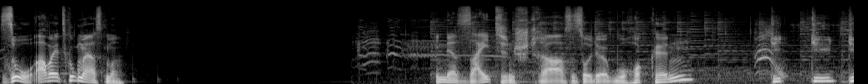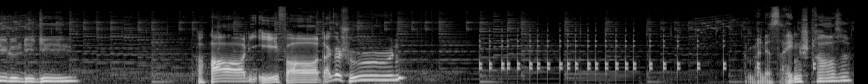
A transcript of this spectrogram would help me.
So, aber jetzt gucken wir erstmal. In der Seitenstraße soll der irgendwo hocken. Die, die, die, die, die. Haha, die Eva. Dankeschön. In der Seitenstraße?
